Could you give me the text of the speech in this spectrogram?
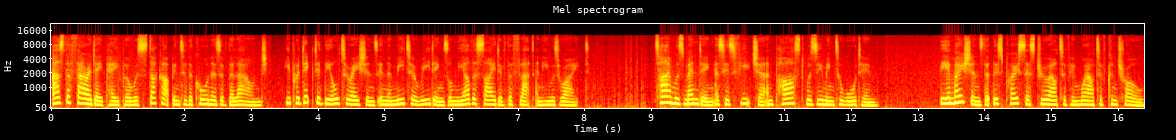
As the Faraday paper was stuck up into the corners of the lounge, he predicted the alterations in the meter readings on the other side of the flat and he was right. Time was mending as his future and past were zooming toward him. The emotions that this process drew out of him were out of control.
